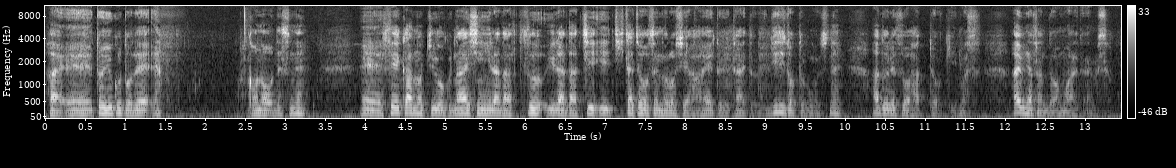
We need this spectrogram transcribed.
はい、えー、ということで、このですね、えー、生還の中国内心苛立つ、苛立ち、北朝鮮のロシア派兵というタイトル、時事 .com ですね、アドレスを貼っておきます。はい、皆さんどうもありがとうございました。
